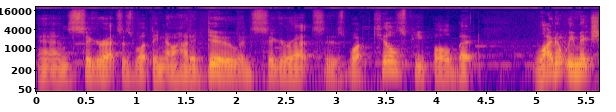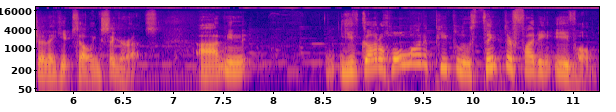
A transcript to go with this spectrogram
and cigarettes is what they know how to do, and cigarettes is what kills people, but why don't we make sure they keep selling cigarettes? I mean, you've got a whole lot of people who think they're fighting evil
